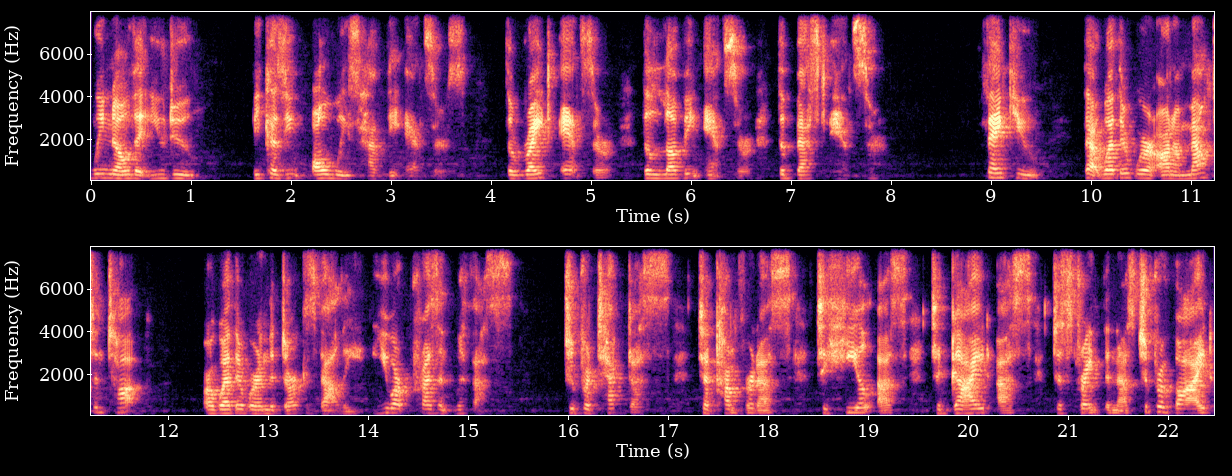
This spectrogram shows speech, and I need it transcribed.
we know that you do because you always have the answers the right answer, the loving answer, the best answer. Thank you that whether we're on a mountaintop or whether we're in the darkest valley, you are present with us to protect us, to comfort us, to heal us, to guide us, to strengthen us, to provide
